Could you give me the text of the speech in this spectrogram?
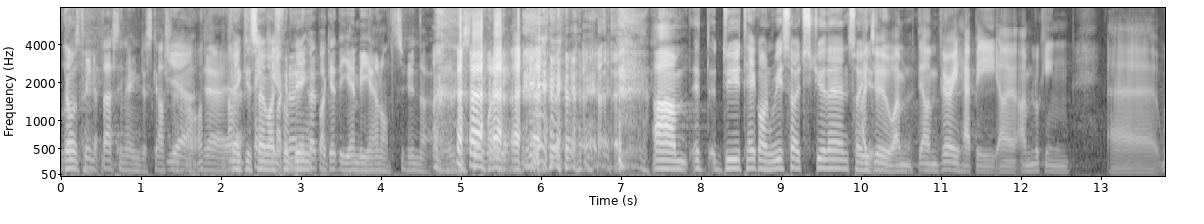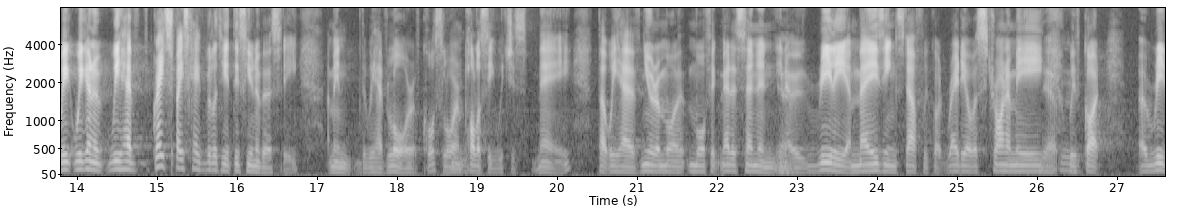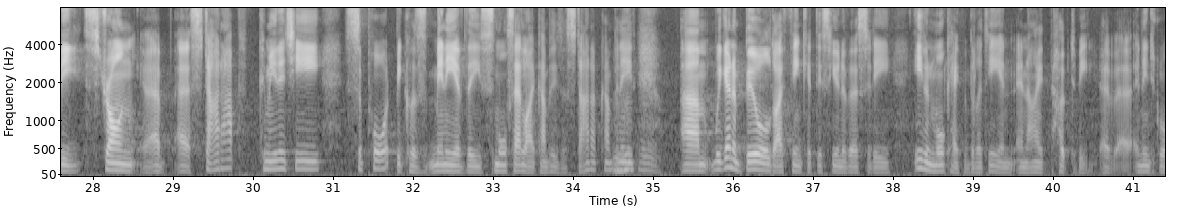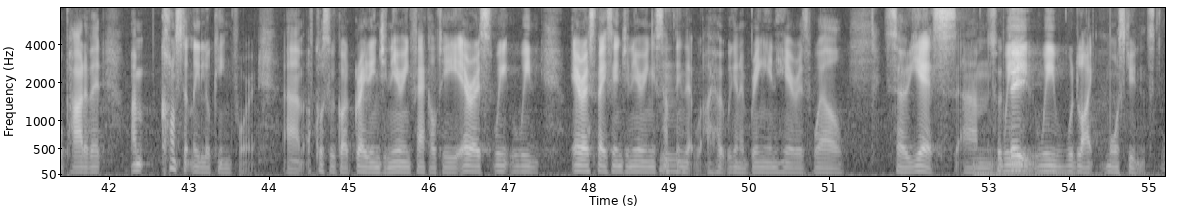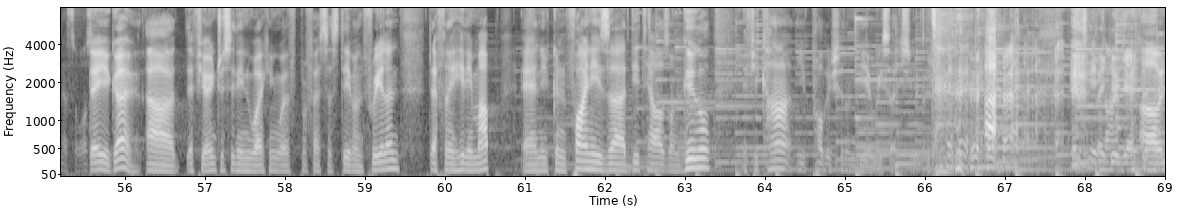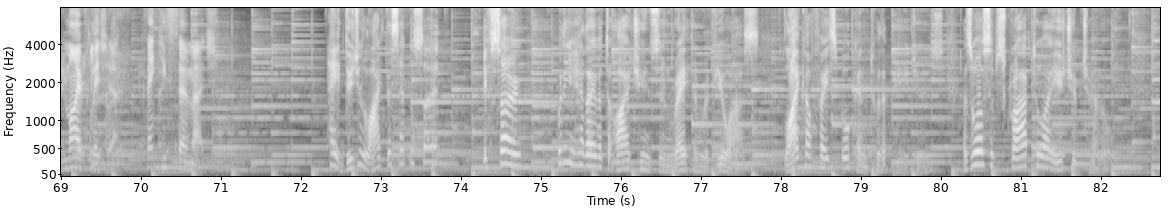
Look, it's been a fascinating discussion. Yeah. yeah, yeah. Thank you so Thank much you. I for can only being. hope I get the NBN on soon though. I'm still waiting. Um, it, do you take on research students? Or I do. I'm I'm very happy. I, I'm looking. Uh, we, we're going to we have great space capability at this university. I mean, we have law, of course, law Mm. and policy, which is me, but we have neuromorphic medicine and you know really amazing stuff. We've got radio astronomy. Yeah. We've got a really strong uh, uh, startup community support because many of these small satellite companies are startup companies. Um, we're going to build, I think, at this university even more capability, and, and I hope to be a, a- an integral part of it. I'm constantly looking for it. Um, of course, we've got great engineering faculty. Aeros, we, we, aerospace engineering is something that I hope we're going to bring in here as well. So yes, um, So we, they- we would like more students. That's awesome. There you go. Uh, if you're interested in working with Professor Steven Freeland, definitely hit him up. And you can find his uh, details on Google. If you can't, you probably shouldn't be a research student. Thanks for Thank you time. again. Oh, my pleasure. Thank you so much. Hey, did you like this episode? If so, will you head over to iTunes and rate and review us, like our Facebook and Twitter pages, as well as subscribe to our YouTube channel?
